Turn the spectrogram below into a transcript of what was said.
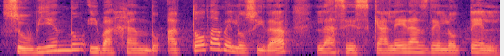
subiendo y bajando a toda velocidad las escaleras del hotel.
